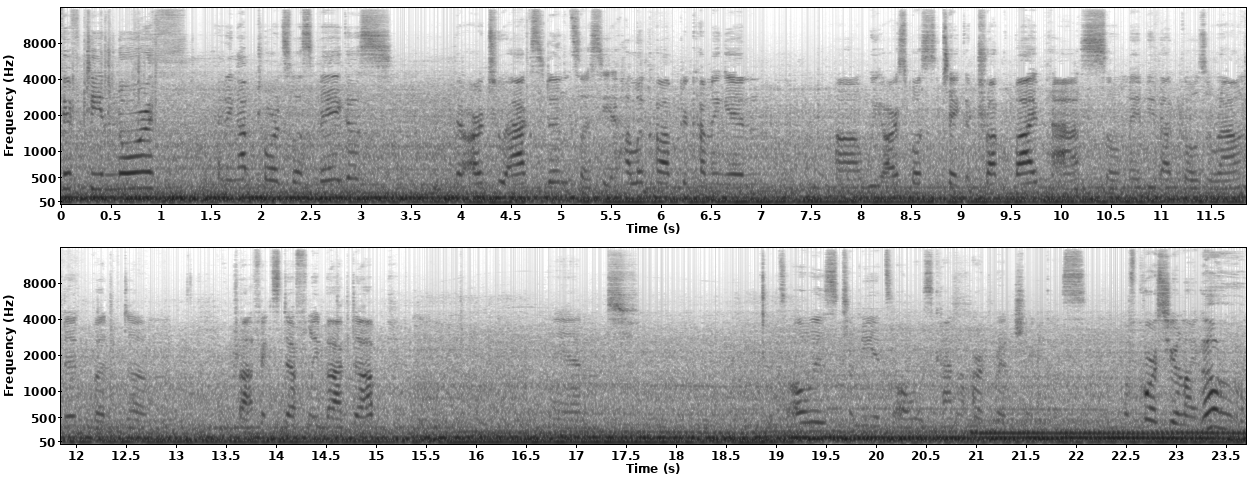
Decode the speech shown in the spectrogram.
15 north, heading up towards Las Vegas. There are two accidents. I see a helicopter coming in. Uh, we are supposed to take a truck bypass, so maybe that goes around it, but um, traffic's definitely backed up. And it's always, to me, it's always kind of heart wrenching because, of course, you're like, oh,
